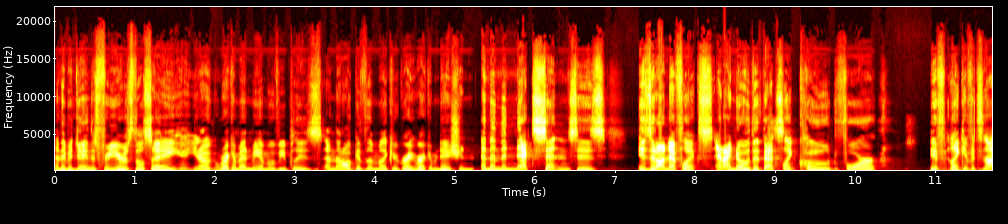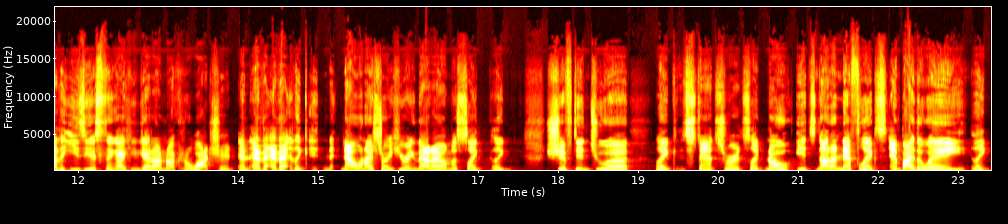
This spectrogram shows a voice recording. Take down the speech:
and they've been doing this for years. They'll say, you know, recommend me a movie, please, and then I'll give them like a great recommendation, and then the next sentence is, is it on Netflix? And I know that that's like code for if like if it's not the easiest thing I can get, I'm not going to watch it. And, and that like now when I start hearing that, I almost like like shift into a like stance where it's like no it's not on netflix and by the way like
